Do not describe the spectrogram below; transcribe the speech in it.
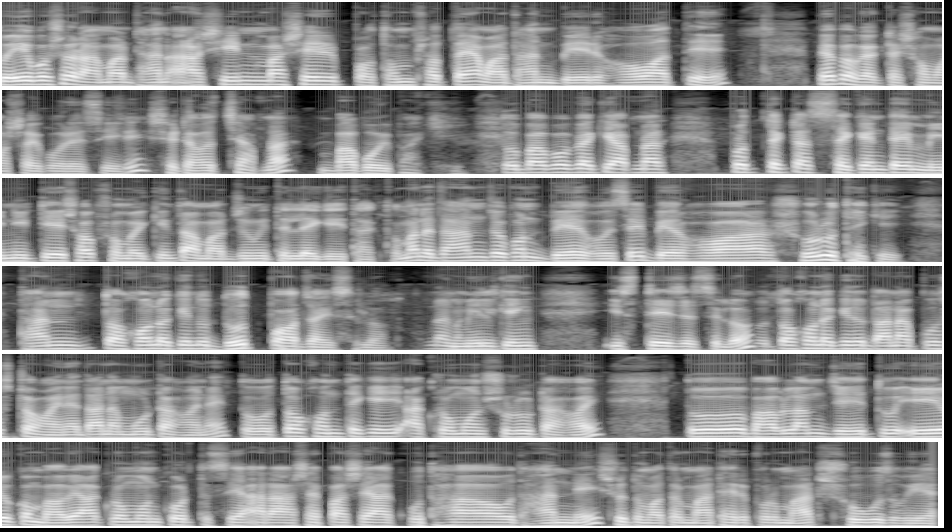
তো এই বছর আমার ধান আশ্বিন মাসের প্রথম সপ্তাহে আমার ধান বের হওয়াতে ব্যাপক একটা সমস্যায় পড়েছি। সেটা হচ্ছে আপনার বাবুই পাখি। তো বাবুই পাখি আপনার প্রত্যেকটা সেকেন্ডে, মিনিটে সব সময় কিন্তু আমার জমিতে লেগেই থাকতো। মানে ধান যখন বের হয়েছে, বের হওয়ার শুরু থেকেই ধান তখনও কিন্তু দুধ পর্যায়ে ছিল মিল্কিং স্টেজে ছিল। তখনও কিন্তু দানা পুষ্ট হয় না, দানা মোটা হয় না। তো তখন থেকেই আক্রমণ শুরুটা হয়। তো ভাবলাম যেহেতু এইরকমভাবে আক্রমণ করতেছে আর আশেপাশে আর কোথাও ধান নেই, শুধুমাত্র মাঠের উপর মাঠ সবুজ হয়ে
